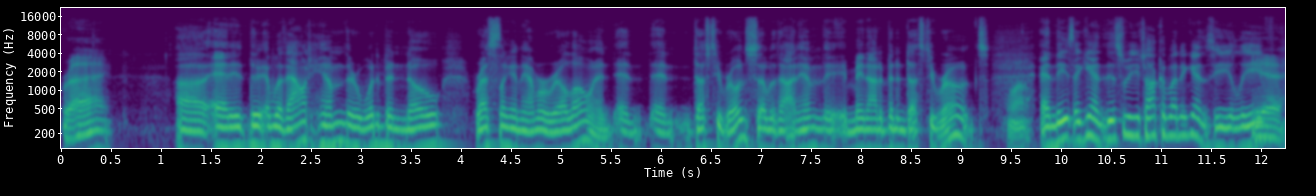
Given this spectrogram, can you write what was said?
right. Uh, and it, there, without him, there would have been no wrestling in Amarillo, and, and, and Dusty Rhodes said without him, it may not have been a Dusty Rhodes. Wow. And these again, this is what you talk about again. So you leave. Yeah.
